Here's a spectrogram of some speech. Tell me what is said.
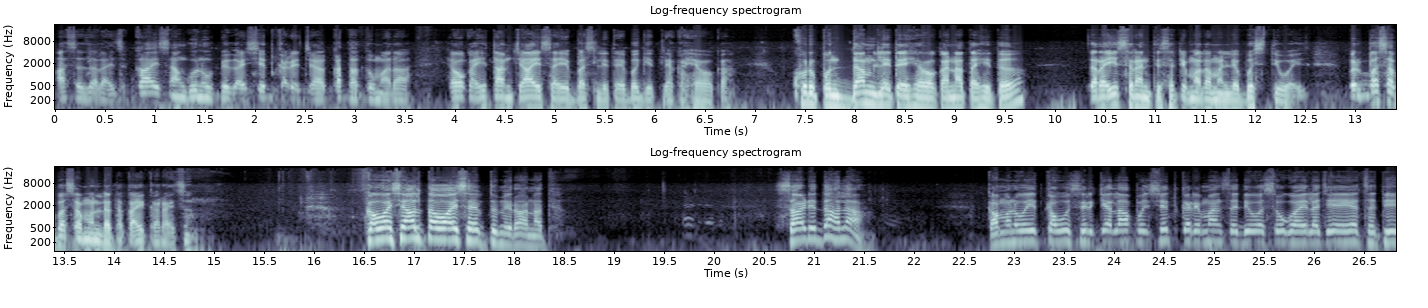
असं जरायचं. काय सांगून उपयोग आहे शेतकऱ्याच्या कथा तुम्हाला? हेव्हा का इथं आमच्या आईसाहेब बसले ते बघितल्या का? हेव्हा का खुरपून दमले ते हेव्हा का ना आता इथं. जरा विश्रांतीसाठी मला म्हणल्या बसती व्हायच बरं बसा बसा म्हणलं आता काय करायचं? कवाशी आलता हो, वाय साहेब तुम्ही राहणार साडे दहाला. का म्हणून इतका उशीर केला आपण शेतकरी माणसं दिवस उगवायला जे याचं ते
